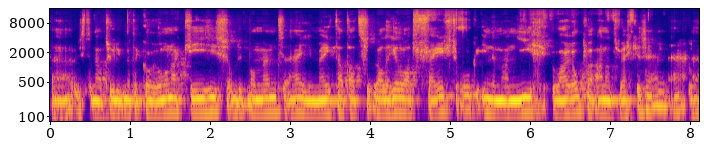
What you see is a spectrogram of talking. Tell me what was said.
we zitten natuurlijk met de coronacrisis op dit moment. Hè. Je merkt dat dat wel heel wat vergt, ook in de manier waarop we aan het werken zijn. Hè.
